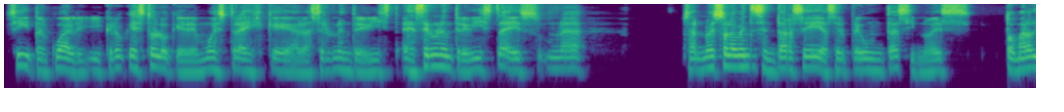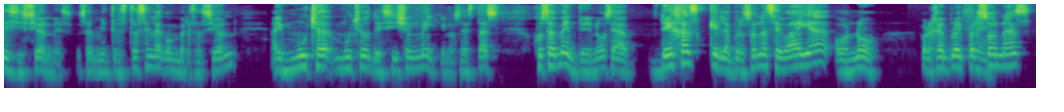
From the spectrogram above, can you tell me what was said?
Sí, tal cual. Y creo que esto lo que demuestra es que al hacer una entrevista, hacer una entrevista es una, o sea, no es solamente sentarse y hacer preguntas, sino es tomar decisiones. O sea, mientras estás en la conversación, hay mucha, mucho decision making. O sea, estás justamente, ¿no? O sea, dejas que la persona se vaya o no. Por ejemplo, hay personas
